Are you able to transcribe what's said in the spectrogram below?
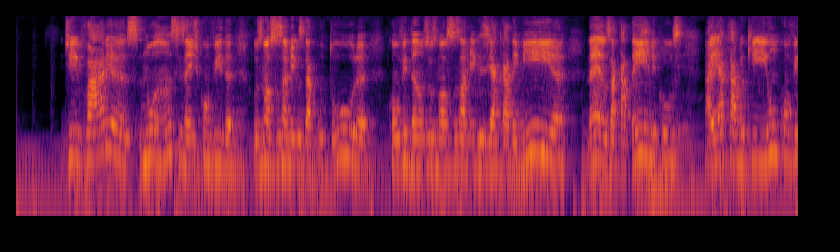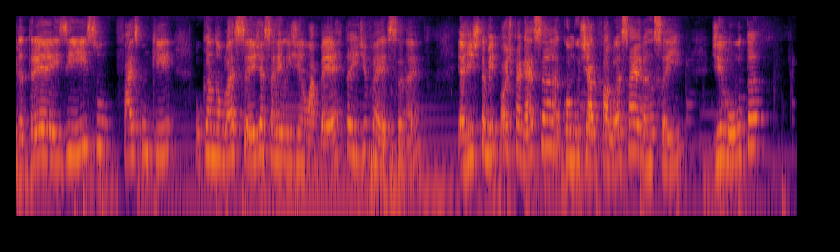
de várias nuances, a gente convida os nossos amigos da cultura, convidamos os nossos amigos de academia, né, os acadêmicos, aí acaba que um convida três e isso faz com que o candomblé seja essa religião aberta e diversa, né? E a gente também pode pegar essa, como o Tiago falou, essa herança aí de luta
